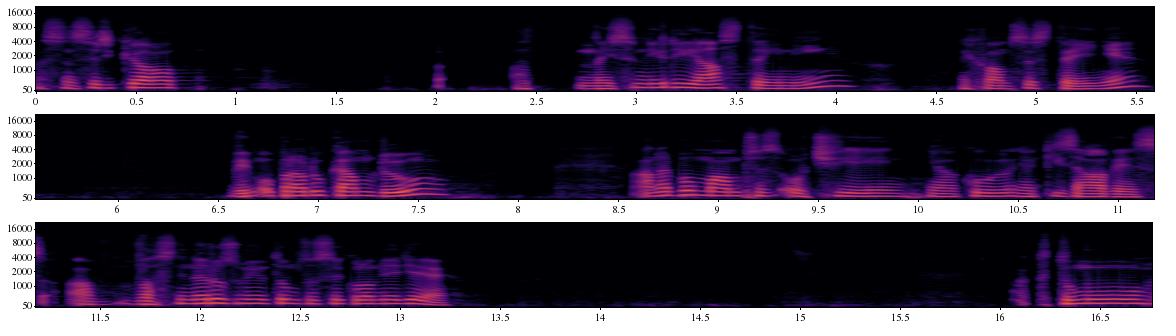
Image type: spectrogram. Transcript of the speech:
A jsem si říkal, a nejsem někdy já stejný? Nechovám se stejně? Vím opravdu, kam jdu? A nebo mám přes oči nějakou, nějaký závěs a vlastně nerozumím tomu, co se kolem mě děje? A k tomu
